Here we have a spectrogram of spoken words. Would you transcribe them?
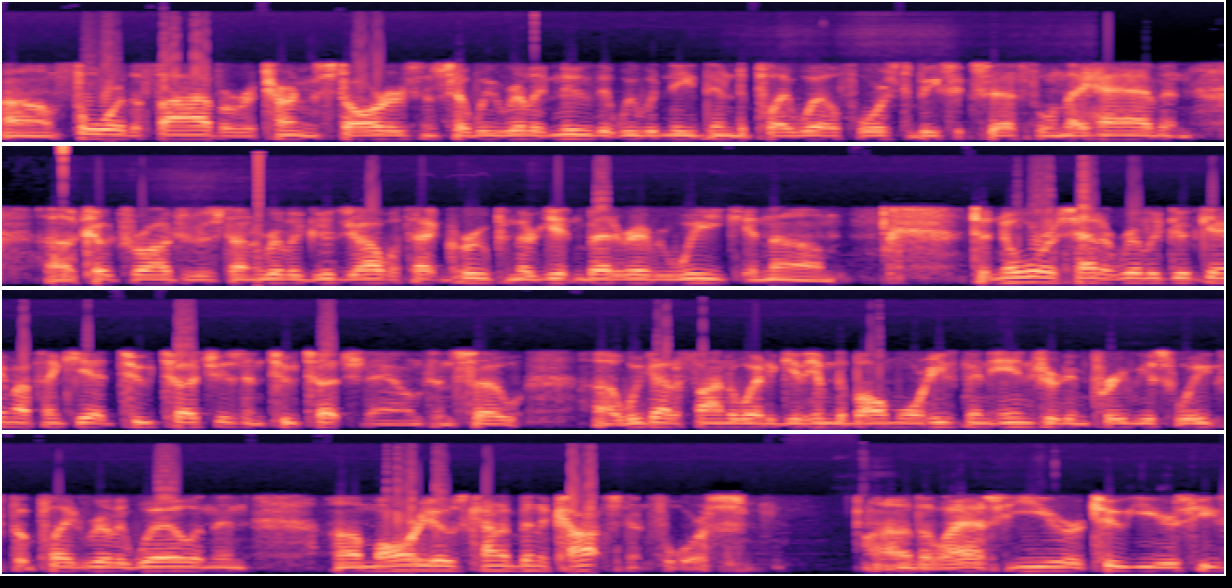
Um, four of the five are returning starters, and so we really knew that we would need them to play well for us to be successful, and they have. And uh, Coach Rogers has done a really good job with that group, and they're getting better every week. And um, Norris had a really good game. I think he had two touches and two touchdowns, and so uh, we got to find a way to get him the ball more. He's been injured in previous weeks, but played really well. And then uh, Mario's kind of been a constant for us. Uh, the last year or two years, he's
